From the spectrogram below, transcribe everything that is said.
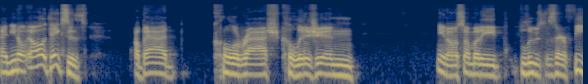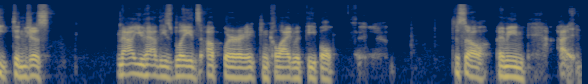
And you know, all it takes is a bad color rash, collision, you know, somebody loses their feet and just now you have these blades up where it can collide with people. So, I mean, I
